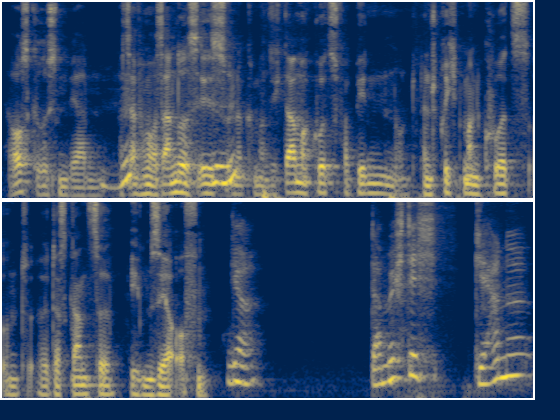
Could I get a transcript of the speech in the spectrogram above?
herausgerissen werden. Was einfach mal was anderes ist und dann kann man sich da mal kurz verbinden und dann spricht man kurz und äh, das Ganze eben sehr offen. Ja. Da möchte ich gerne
